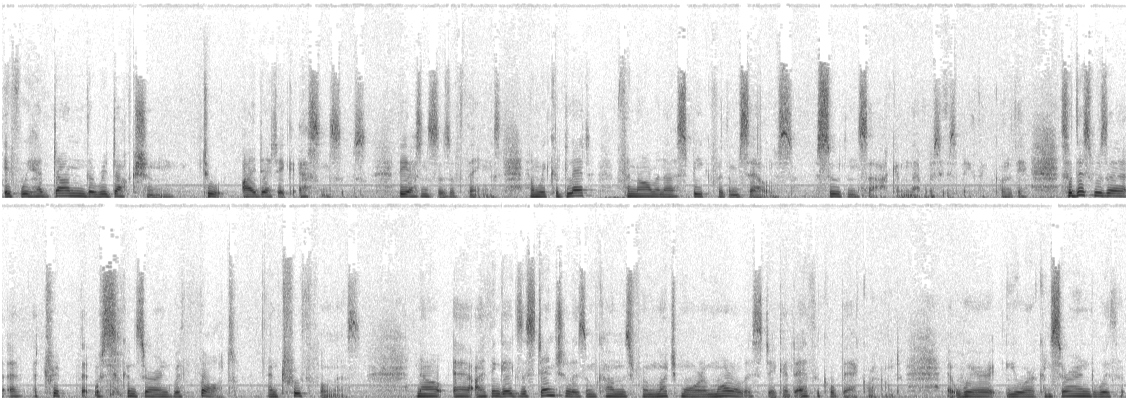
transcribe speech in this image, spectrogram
if we had done the reduction to eidetic essences, the essences of things, and we could let phenomena speak for themselves. Zu den Sachen, and that was his big thing. Go to the. So this was a, a, a trip that was concerned with thought and truthfulness. Now, uh, I think existentialism comes from much more a moralistic and ethical background, uh, where you are concerned with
